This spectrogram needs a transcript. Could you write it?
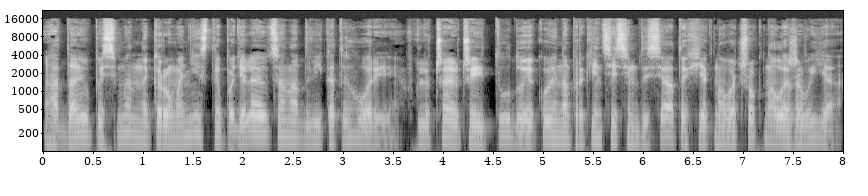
Гадаю, письменники-романісти поділяються на дві категорії, включаючи й ту, до якої наприкінці 70-х як новачок належав і я.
